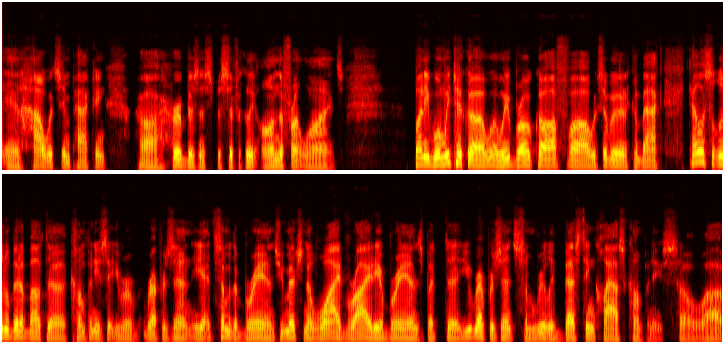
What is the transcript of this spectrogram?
and how it's impacting uh, her business specifically on the front lines. Bunny, when we took uh, when we broke off, uh, we said we were going to come back. Tell us a little bit about the companies that you re- represent. Had some of the brands. You mentioned a wide variety of brands, but uh, you represent some really best in class companies. So, uh,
